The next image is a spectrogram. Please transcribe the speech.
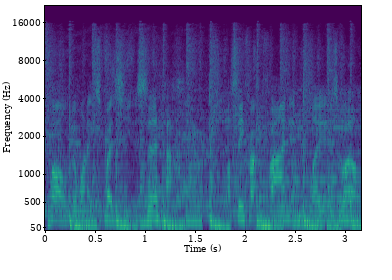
Paul. Don't want to expect you to say that. I'll see if I can find it and play it as well.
